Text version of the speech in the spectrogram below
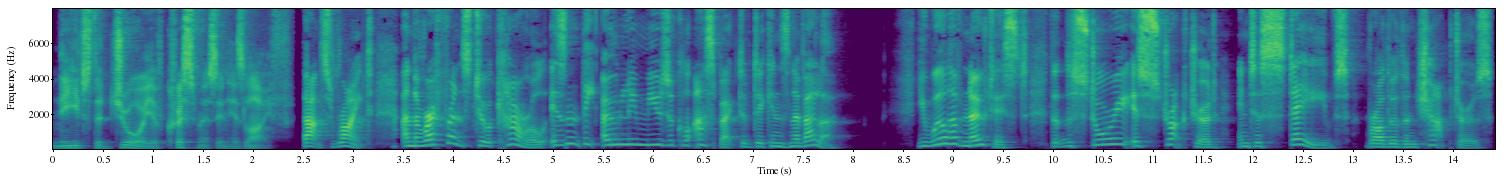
needs the joy of Christmas in his life. That's right, and the reference to a carol isn't the only musical aspect of Dickens' novella. You will have noticed that the story is structured into staves rather than chapters.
